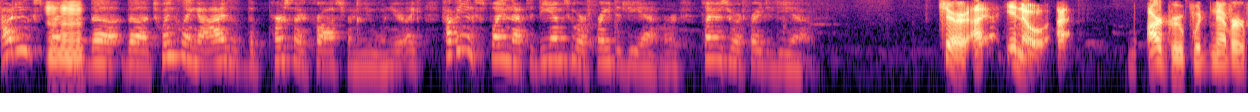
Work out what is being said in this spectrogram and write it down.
How do you explain mm-hmm. the the twinkling eyes of the person across from you when you're like? How can you explain that to DMs who are afraid to DM or players who are afraid to DM? Sure, I you know I, our group would never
